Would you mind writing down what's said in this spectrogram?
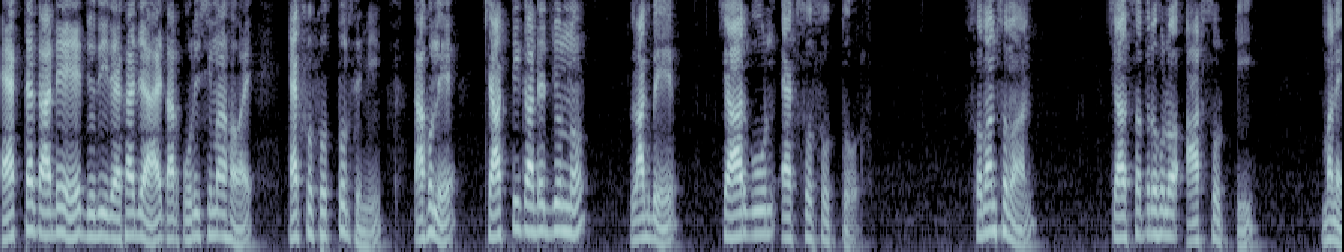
একটা কার্ডে যদি দেখা যায় তার পরিসীমা হয় একশো সত্তর সেমি, তাহলে চারটি কার্ডের জন্য লাগবে চার গুণ একশো সত্তর। সমান সমান চার সতেরো হলো আটষট্টি মানে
